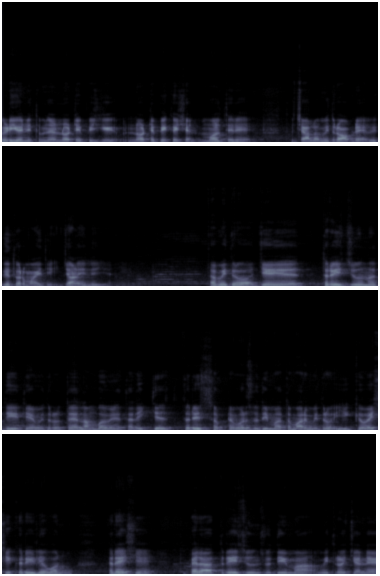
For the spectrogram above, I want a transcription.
વિડીયોની તમને નોટિફિકે નોટિફિકેશન મળતી રહે. તો ચાલો મિત્રો, આપણે વિગતવાર માહિતી જાણી લઈએ. તો મિત્રો જે ત્રીસ જૂન હતી તે મિત્રો તે લંબાવીને તારીખ છે, ત્રીસ સપ્ટેમ્બર સુધીમાં તમારે મિત્રો ઈ કેવાયસી કરી લેવાનું રહેશે. પહેલાં ત્રીસ જૂન સુધીમાં મિત્રો જેને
